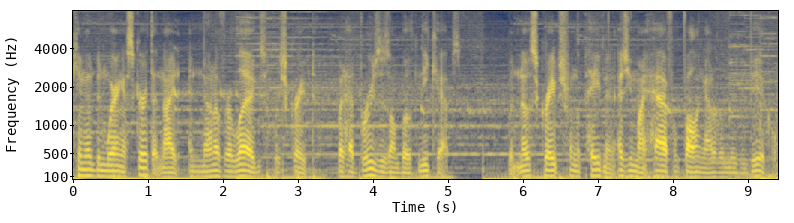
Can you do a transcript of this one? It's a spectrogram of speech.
Kim had been wearing a skirt that night and none of her legs were scraped, but had bruises on both kneecaps, but no scrapes from the pavement as you might have from falling out of a moving vehicle.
